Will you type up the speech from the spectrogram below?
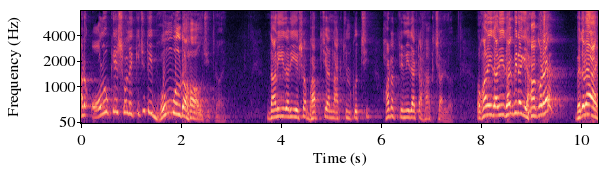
আর অলোকেশ হলে কিছুতেই ভোম্বলদা হওয়া উচিত নয়। দাঁড়িয়ে দাঁড়িয়ে এসব ভাবছি আর নাক চুল করছি। হঠাৎ ট্রেনিদা একটা হাঁক ছাড়লো। ওখানেই দাঁড়িয়ে থাকবি নাকি? হাঁ করে? ভেতরে আয়।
